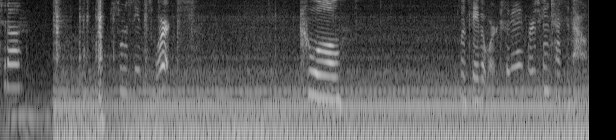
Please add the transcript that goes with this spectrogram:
Ta-da. Just want to see if this works. Cool. Let's see if it works, okay? We're just gonna test it out.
